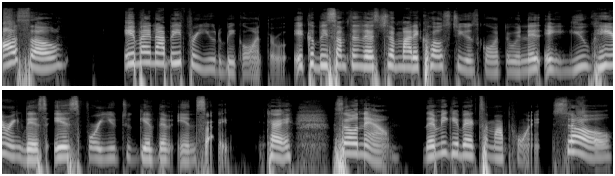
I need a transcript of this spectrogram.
also, it may not be for you to be going through. It could be something that somebody close to you is going through, and, it, and you hearing this is for you to give them insight. Okay, so now let me get back to my point. So,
